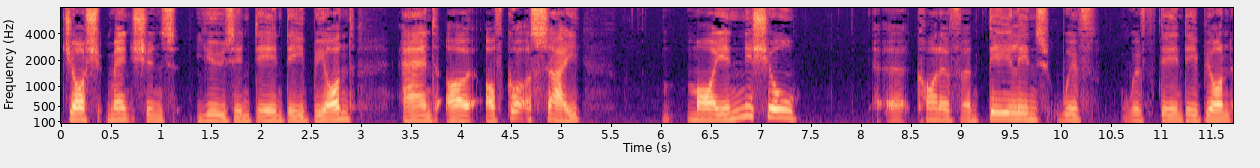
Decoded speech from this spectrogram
Josh mentions using D&D Beyond and I, I've got to say my initial uh, kind of um, dealings with with D&D Beyond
